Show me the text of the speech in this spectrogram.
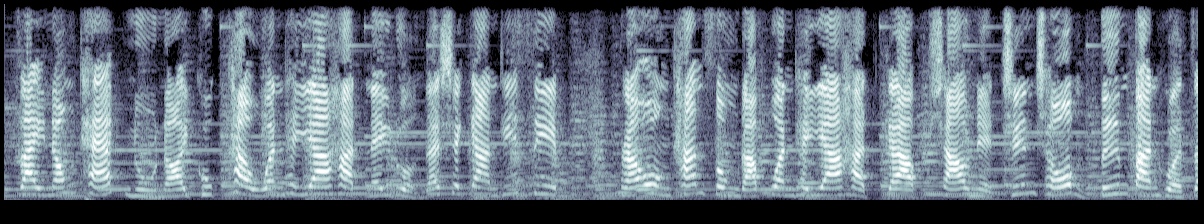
ดใจน้องแท็กหนูน้อยคุกเข่าวันทยาหัดในหลวงรัชกาลที่ 10 พระองค์ท่านทรงรับวันทยาหัดกลับชาวเน็ตชื่นชม ตื้นตันหัวใจ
